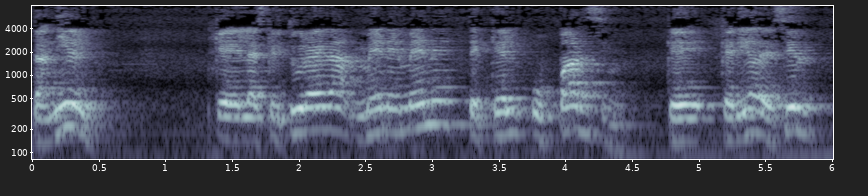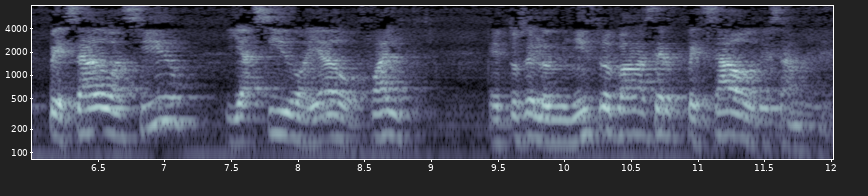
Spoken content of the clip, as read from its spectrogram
Daniel, que la escritura era mene mene tekel uparsin, que quería decir pesado ha sido y ha sido hallado falta. Entonces los ministros van a ser pesados de esa manera.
